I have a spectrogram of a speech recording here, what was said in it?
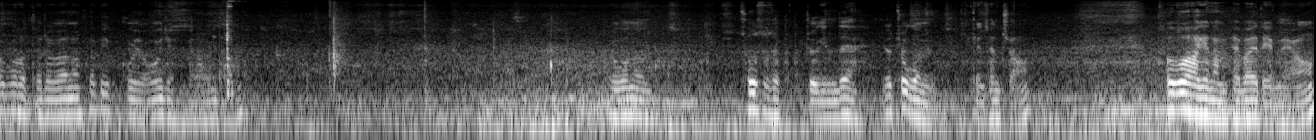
톱으로 들어가는 흡입구에 오일이 분명합니다. 요거는 초수석 쪽인데 이쪽은 괜찮죠? 한번 해봐야 되겠네요.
